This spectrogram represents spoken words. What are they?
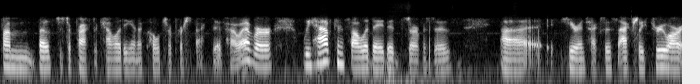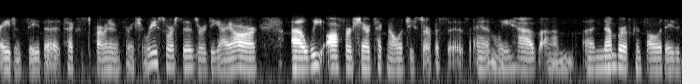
from both just a practicality and a culture perspective. However, we have consolidated services uh, here in Texas, actually through our agency, the Texas Department of Information Resources, or DIR, uh, we offer shared technology services, and we have um, a number of consolidated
